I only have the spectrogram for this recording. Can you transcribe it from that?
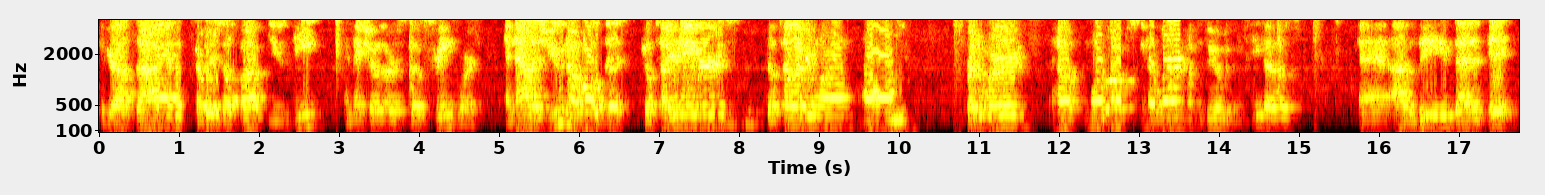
If you're outside, cover yourself up, use DEET, and make sure those, those screens work. And now that you know all of this, go tell your neighbors, go tell everyone, um, spread the word, help more folks, you know, learn what to do with the mosquitoes. And I believe that is it.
